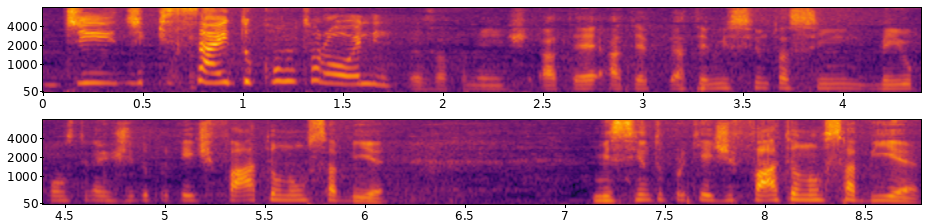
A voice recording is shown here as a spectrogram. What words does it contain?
De, de, que sai do controle. Exatamente. Até, até, até me sinto assim, meio constrangido, porque de fato eu não sabia. Me sinto porque de fato eu não sabia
